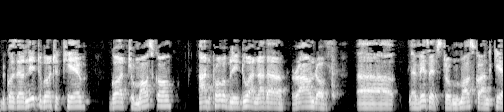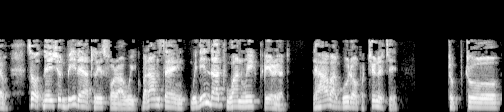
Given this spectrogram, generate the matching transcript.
because they'll need to go to Kiev, go to Moscow, and probably do another round of uh, visits to Moscow and Kiev. So they should be there at least for a week. But I'm saying within that one week period, they have a good opportunity to to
